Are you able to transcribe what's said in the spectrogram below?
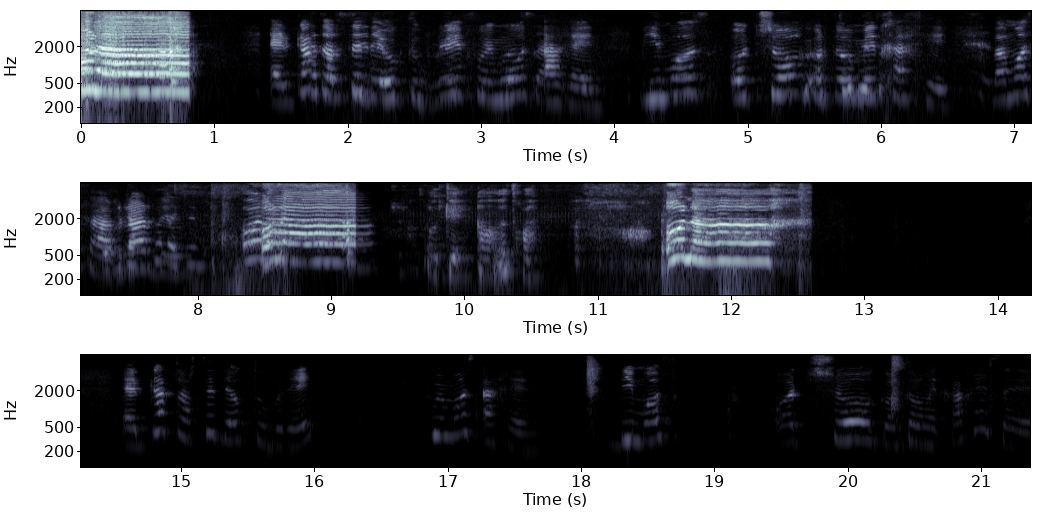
Hola. El 14 de octubre fuimos a Rennes. Vimos ocho cortometrajes. Vamos a hablar de... Hola. Ok, 1, 2, 3. Hola. El 14 de octubre fuimos a Rennes. Vimos ocho cortometrajes. eh.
